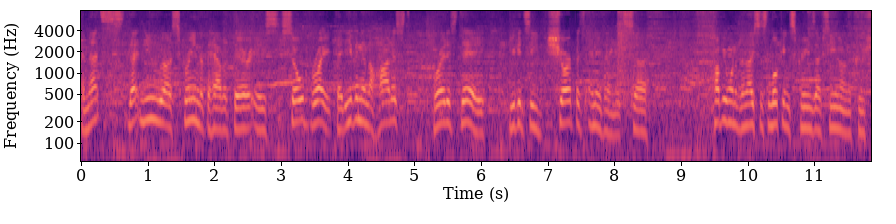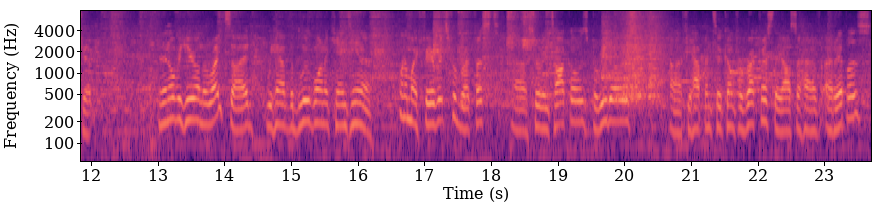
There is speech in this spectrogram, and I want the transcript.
And that's that new uh, screen that they have up there is so bright that even in the hottest, brightest day, you can see sharp as anything. It's uh, probably one of the nicest looking screens I've seen on a cruise ship. And then over here on the right side, we have the Blue Iguana Cantina, one of my favorites for breakfast, uh, serving tacos, burritos. Uh, if you happen to come for breakfast, they also have arepas.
